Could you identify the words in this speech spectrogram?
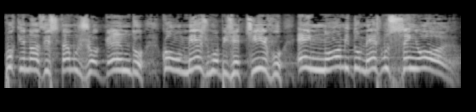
porque nós estamos jogando com o mesmo objetivo, em nome do mesmo Senhor.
